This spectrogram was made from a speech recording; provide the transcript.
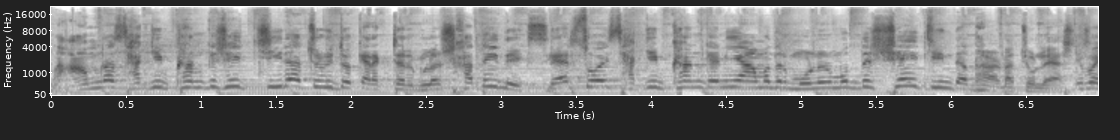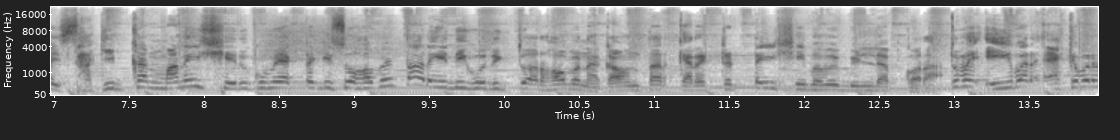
না। আমরা সাকিব খানকে সেই চিরাচরিত ক্যারেক্টারগুলোর সাথেই দেখছি। দ্যাটস ওয়াই সাকিব খানকে নিয়ে আমাদের মনের মধ্যে সেই চিন্তাধারাটা চলে আসে ভাই, সাকিব খান মানেই সেরকমই একটা কিছু হবে, তার এদিক ওদিক তো আর হবে না, কারণ তার ক্যারেক্টারটাই সেইভাবে বিল্ড আপ করা। তবে এইবার একেবারে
